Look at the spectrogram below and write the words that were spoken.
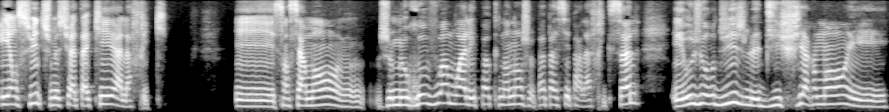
Et ensuite, je me suis attaquée à l'Afrique. Et sincèrement, je me revois, moi, à l'époque, non, non, je veux pas passer par l'Afrique seule. Et aujourd'hui, je le dis fièrement et,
